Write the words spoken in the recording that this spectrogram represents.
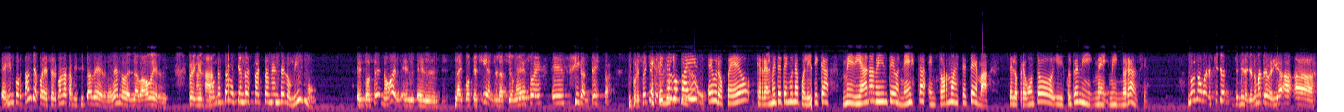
es importante aparecer con la camisita verde, ¿ves? Lo del lavado verde. Pero en Ajá. el fondo están haciendo exactamente lo mismo. Entonces, no, el, el, el, la hipocresía en relación a eso es, es gigantesca. Y por eso hay que ¿Existe algún país europeo que realmente tenga una política medianamente honesta en torno a este tema? Se lo pregunto y disculpe mi, mi, mi ignorancia. No, no, bueno, es que yo, mira, yo no me atrevería a, a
